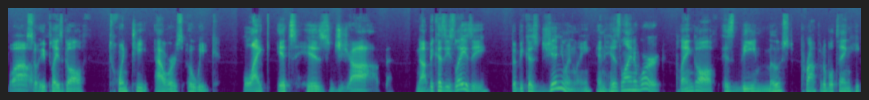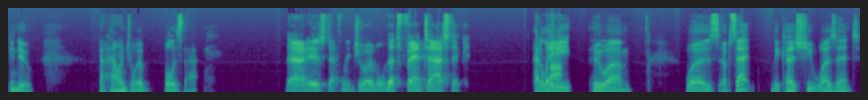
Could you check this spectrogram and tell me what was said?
Wow. So he plays golf 20 hours a week, like it's his job. Not because he's lazy, but because genuinely in his line of work, playing golf is the most profitable thing he can do. Now, how enjoyable is that? That is definitely enjoyable. That's fantastic. Had a lady wow. who um, was upset because she wasn't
